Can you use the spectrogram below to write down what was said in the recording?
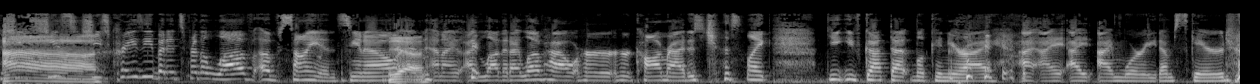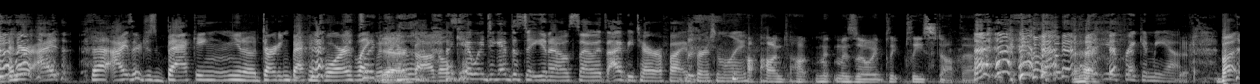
'Cause She's, Ah. she's, she's crazy, but it's for the love of science, you know. Yeah. And, and I, I love it. I love how her her comrade is just like, you, you've got that look in your eye. I, I, I I'm worried. I'm scared. And her eye, the eyes are just backing, you know, darting back and forth like within Yeah. her goggles. I can't wait to get this to you know. So it's I'd be terrified personally. Han, Han, M- please, please stop that. You're freaking me out. But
